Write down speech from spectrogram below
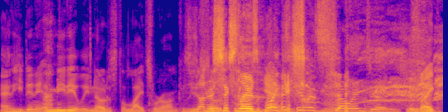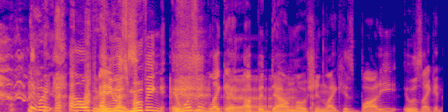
and he didn't immediately notice the lights were on because he He's was under so, six layers of Yeah, blankets. he was so into it. It's like Wait, how old are you and he was guys? moving. It wasn't like an up and Uh, down motion. Like his body, it was like an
